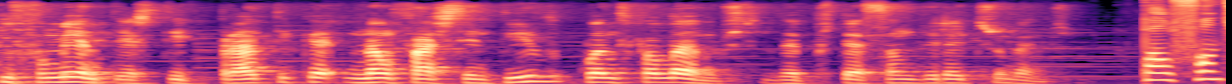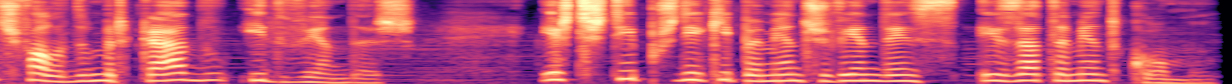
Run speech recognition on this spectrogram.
que fomente este tipo de prática não faz sentido quando falamos da proteção de direitos humanos. Paulo Fontes fala de mercado e de vendas. Estes tipos de equipamentos vendem-se exatamente como?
